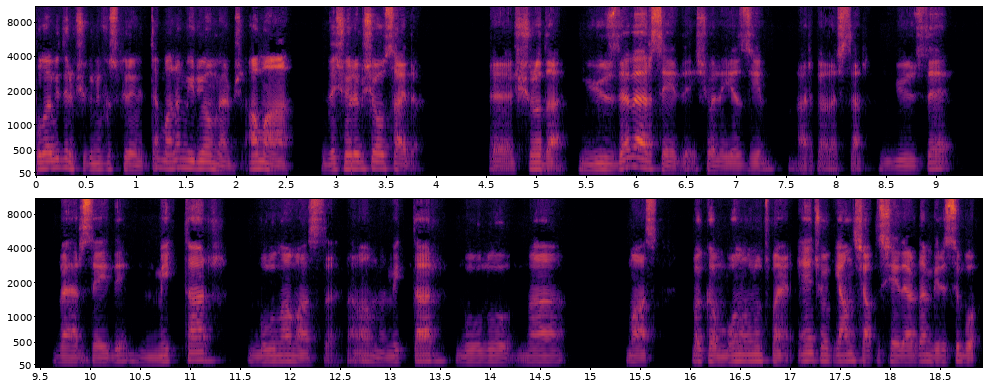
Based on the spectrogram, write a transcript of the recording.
bulabilirim. Çünkü nüfus piramitte bana milyon vermiş. Ama de şöyle bir şey olsaydı. E, şurada yüzde verseydi. Şöyle yazayım arkadaşlar. Yüzde verseydi miktar bulunamazdı. Tamam mı? Miktar bulunamaz. Bakın bunu unutmayın. En çok yanlış yaptığı şeylerden birisi bu.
